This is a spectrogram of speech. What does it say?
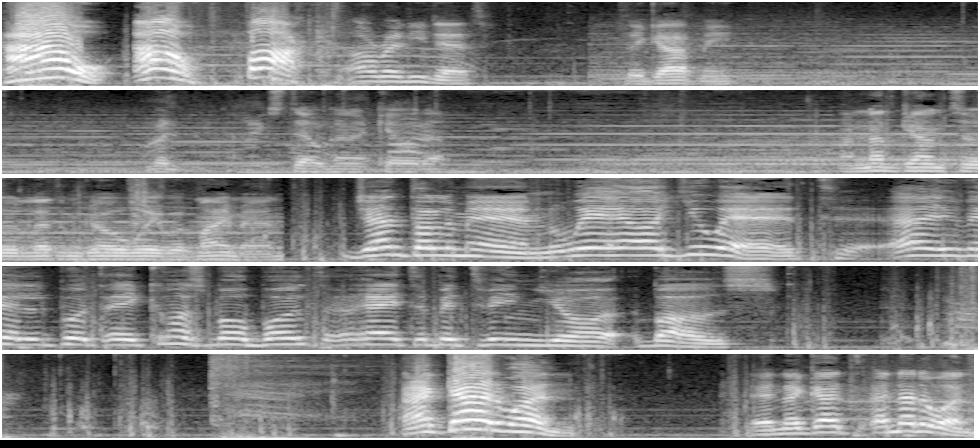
How? Oh, fuck! Already dead. They got me. But I'm still gonna kill them. I'm not going to let them go away with my man. Gentlemen, where are you at? I will put a crossbow bolt right between your balls. I got one! And I got another one.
